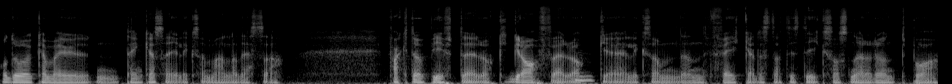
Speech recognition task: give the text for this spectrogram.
Och då kan man ju tänka sig liksom alla dessa faktauppgifter och grafer mm. och eh, liksom den fejkade statistik som snurrar runt på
